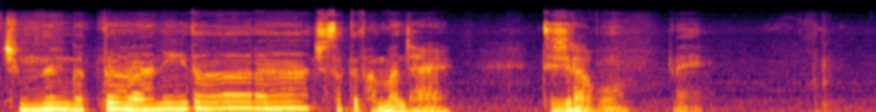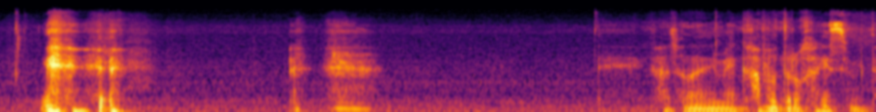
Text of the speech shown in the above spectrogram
죽는 것도 아니더라. 추석 때 밥만 잘 드시라고. 네. 가전아님에 가보도록 하겠습니다.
